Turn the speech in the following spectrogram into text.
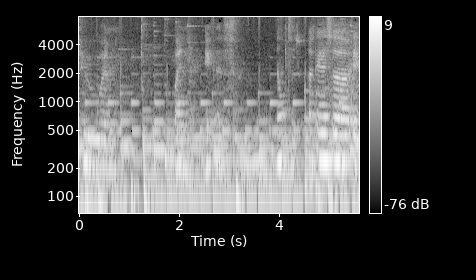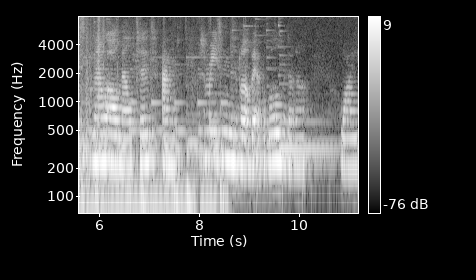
to um, when it is melted. Okay, so it's now all melted and for some reason there's a little bit of bubbles. I don't know why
